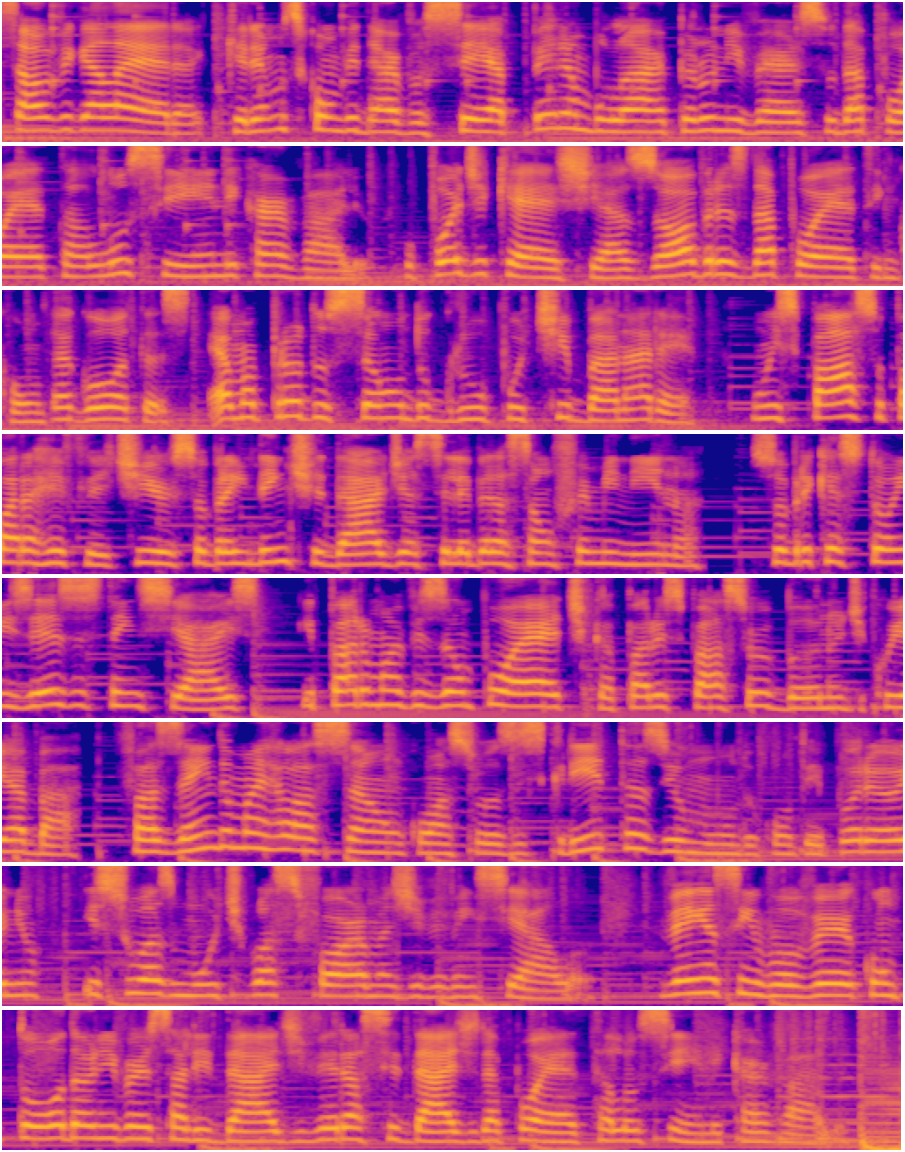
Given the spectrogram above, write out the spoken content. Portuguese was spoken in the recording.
Salve galera! Queremos convidar você a perambular pelo universo da poeta Luciene Carvalho. O podcast As Obras da Poeta em Conta Gotas é uma produção do grupo Tibanaré, um espaço para refletir sobre a identidade e a celebração feminina, sobre questões existenciais e para uma visão poética para o espaço urbano de Cuiabá, fazendo uma relação com as suas escritas e o mundo contemporâneo e suas múltiplas formas de vivenciá-lo. Venha se envolver com toda a universalidade e veracidade da poeta Luciene Carvalho.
